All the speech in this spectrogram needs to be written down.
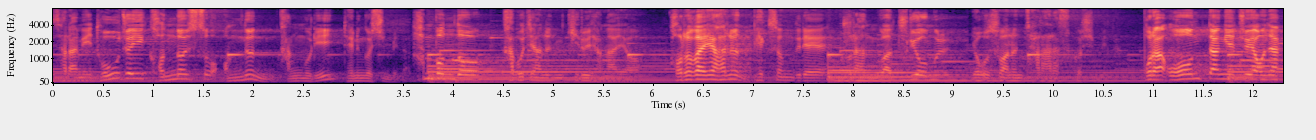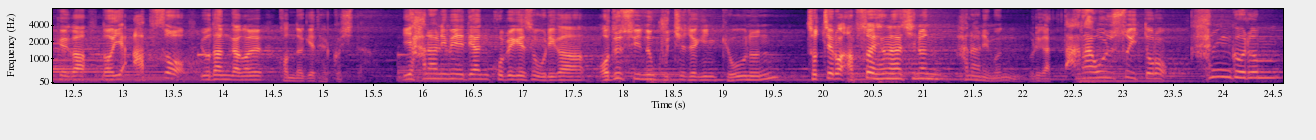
사람이 도저히 건널 수 없는 강물이 되는 것입니다. 한 번도 가보지 않은 길을 향하여 걸어가야 하는 백성들의 불안과 두려움을 여호수아는 잘 알았을 것입니다. 보라 온 땅의 주의 언약궤가 너희 앞서 요단강을 건너게 될 것이다. 이 하나님에 대한 고백에서 우리가 얻을 수 있는 구체적인 교훈은 첫째로 앞서 행하시는 하나님은 우리가 따라올 수 있도록 한 걸음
